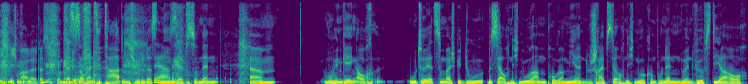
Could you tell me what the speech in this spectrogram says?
ich, ich male, das ist schon. Das ist auch ein Zitat und ich würde das Ja. nie selbst so nennen. Ähm, wohingegen auch Ute jetzt zum Beispiel, du bist ja auch nicht nur am Programmieren. Du schreibst ja auch nicht nur Komponenten, du entwirfst die ja auch.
